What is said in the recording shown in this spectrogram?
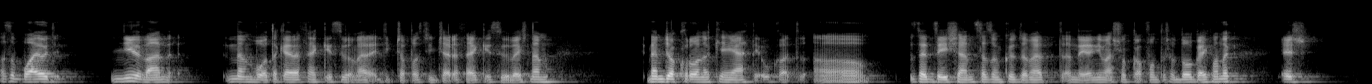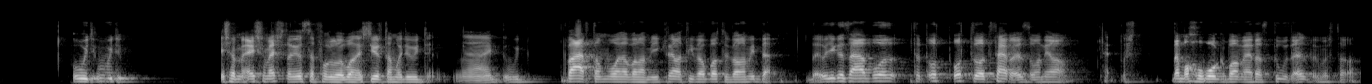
az a baj, hogy nyilván nem voltak erre felkészülve, mert egyik csapat sincs erre felkészülve, és nem, nem gyakorolnak ilyen játékokat az edzésen szezon közben, mert ennél nyilván sokkal fontosabb dolgaik vannak, és úgy, úgy és a, és a meccsutani összefoglalóban is írtam, hogy úgy, úgy vártam volna valami kreatívabbat, vagy valamit, de, de úgy igazából tehát ott, ott tudod felrajzolni a, hát most nem a homokba, mert az túl, de most a,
